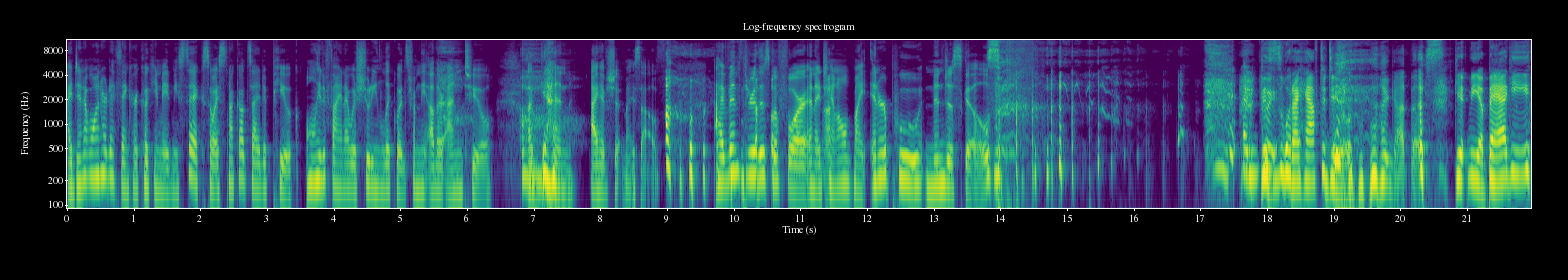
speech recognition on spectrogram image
I didn't want her to think her cooking made me sick, so I snuck outside to puke, only to find I was shooting liquids from the other end, too. Again, I have shit myself. Oh. I've been through this before and I channeled my inner poo ninja skills. and this is what I have to do. I got this. Get me a baggie,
